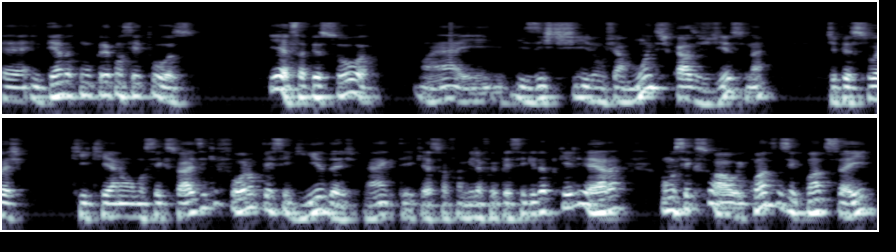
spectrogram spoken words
é, entenda como preconceituoso. E essa pessoa, é, e existiram já muitos casos disso, né, de pessoas que, que eram homossexuais e que foram perseguidas, né, que, que a sua família foi perseguida porque ele era homossexual. E quantos e quantos aí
